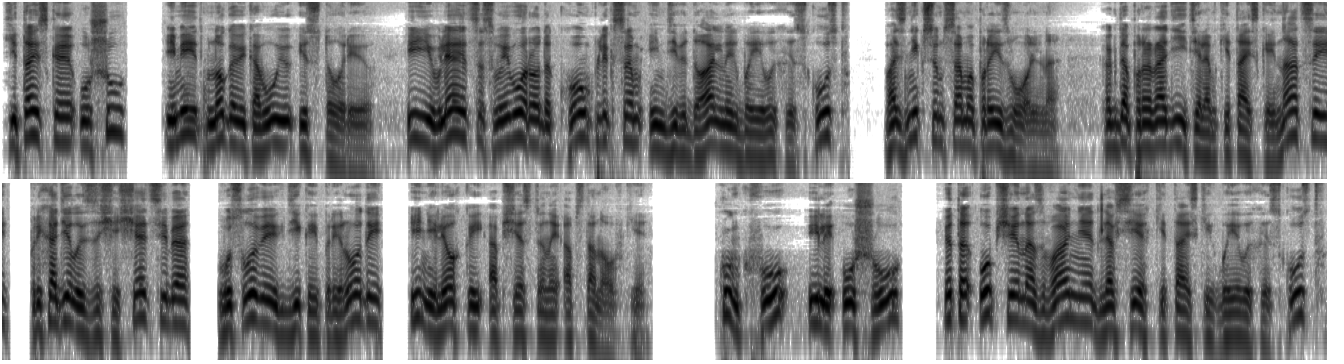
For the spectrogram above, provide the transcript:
Китайская ушу имеет многовековую историю и является своего рода комплексом индивидуальных боевых искусств, возникшим самопроизвольно, когда прародителям китайской нации приходилось защищать себя в условиях дикой природы и нелегкой общественной обстановки. Кунг-фу или ушу – это общее название для всех китайских боевых искусств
